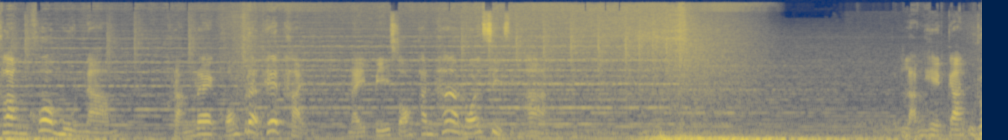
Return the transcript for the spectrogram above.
คลังข้อมูลน้ำครั้งแรกของประเทศไทยในปี 2545 หลังเหตุการณ์อุท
